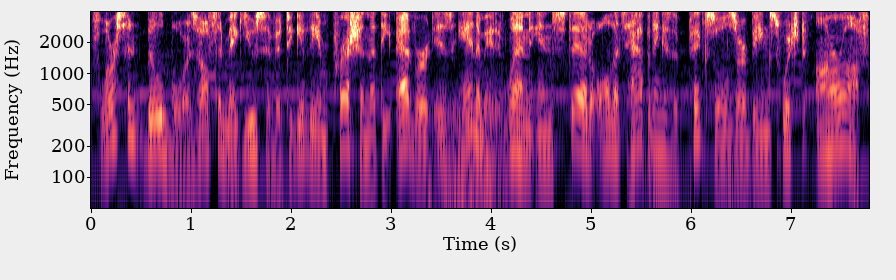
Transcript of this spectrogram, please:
Fluorescent billboards often make use of it to give the impression that the advert is animated, when instead all that's happening is the pixels are being switched on or off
